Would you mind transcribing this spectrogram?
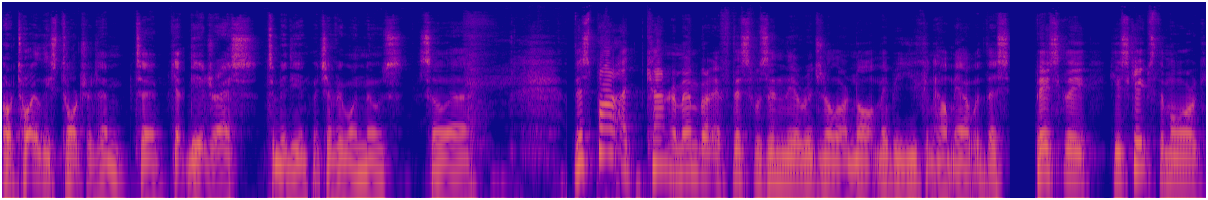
or to- at least tortured him to get the address to Midian, which everyone knows. So. Uh, this part, I can't remember if this was in the original or not. Maybe you can help me out with this. Basically, he escapes the morgue,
